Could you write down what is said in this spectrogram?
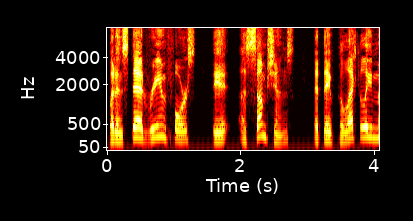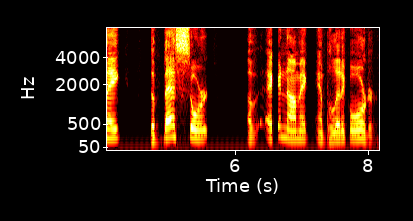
but instead reinforce the assumptions that they collectively make the best sort of economic and political order.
